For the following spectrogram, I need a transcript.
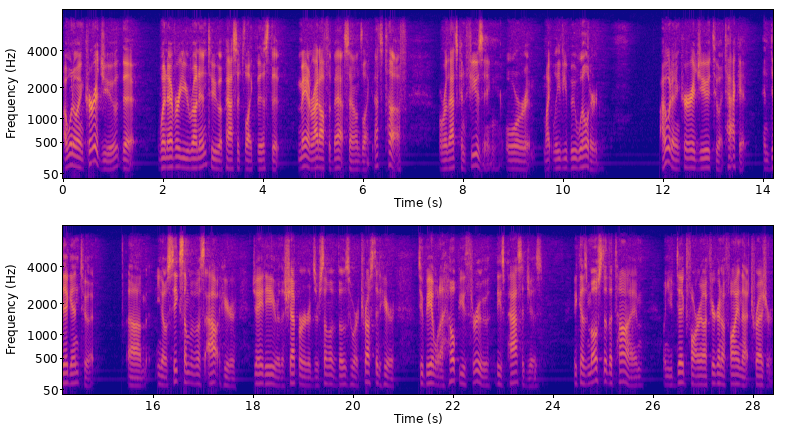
I want to encourage you that whenever you run into a passage like this, that, man, right off the bat sounds like that's tough, or that's confusing, or it might leave you bewildered, I would encourage you to attack it and dig into it. Um, you know, seek some of us out here, JD or the shepherds or some of those who are trusted here, to be able to help you through these passages. Because most of the time, when you dig far enough, you're going to find that treasure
